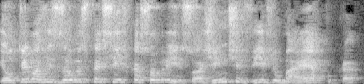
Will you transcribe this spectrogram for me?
eu tenho uma visão específica sobre isso. A gente vive uma época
